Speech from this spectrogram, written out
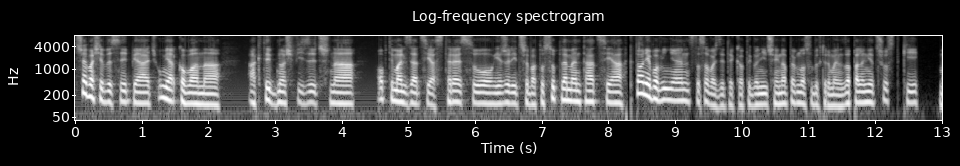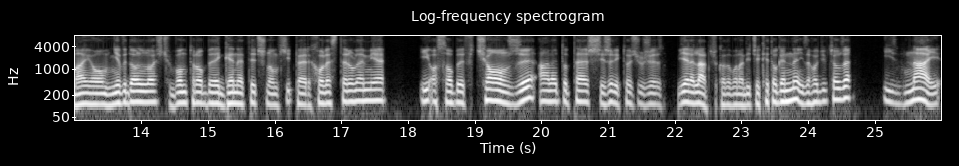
Trzeba się wysypiać, umiarkowana aktywność fizyczna, optymalizacja stresu, jeżeli trzeba to suplementacja. Kto nie powinien stosować diety ketogenicznej? Na pewno osoby, które mają zapalenie trzustki, mają niewydolność wątroby genetyczną, hipercholesterolemię i osoby w ciąży, ale to też, jeżeli ktoś już jest wiele lat przykładowo na diecie ketogennej i zachodzi w ciążę i znaj,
